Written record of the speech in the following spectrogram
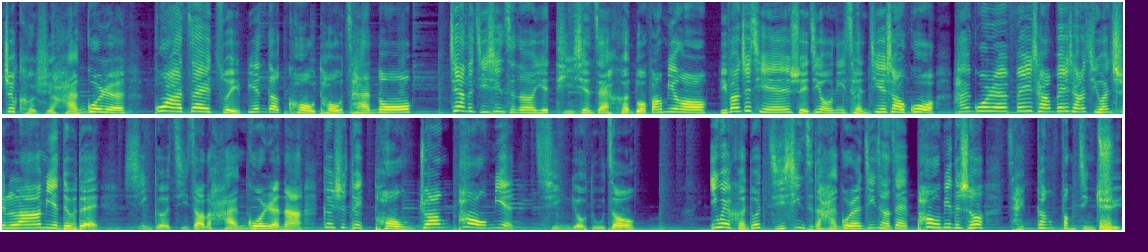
这可是韩国人。挂在嘴边的口头禅哦，这样的急性子呢，也体现在很多方面哦。比方之前水晶欧尼曾介绍过，韩国人非常非常喜欢吃拉面，对不对？性格急躁的韩国人呐，更是对桶装泡面情有独钟。因为很多急性子的韩国人，经常在泡面的时候才刚放进去，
